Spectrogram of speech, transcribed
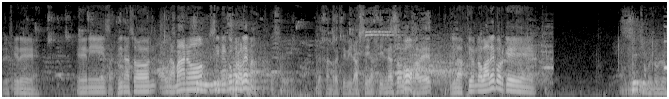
Prefiere Enis. Linason a una mano sin ningún problema. dejan recibir así a Gilnason Oh. otra vez. Y la acción no vale porque sobre, los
